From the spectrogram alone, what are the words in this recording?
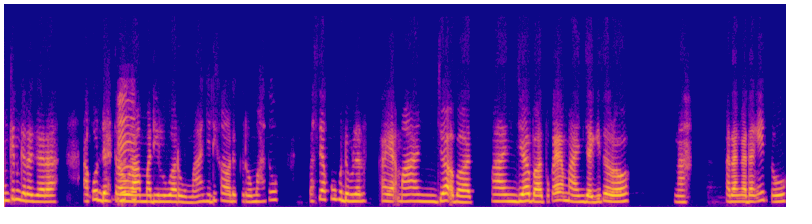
mungkin gara-gara aku udah terlalu Hmm. lama di luar rumah, jadi kalau udah ke rumah tuh pasti aku bener-bener kayak manja banget, manja banget, pokoknya manja gitu loh. Nah, kadang-kadang itu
